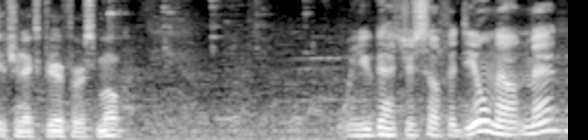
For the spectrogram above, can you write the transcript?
Get your next beer for a smoke. Well, you got yourself a deal, Mountain Man.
